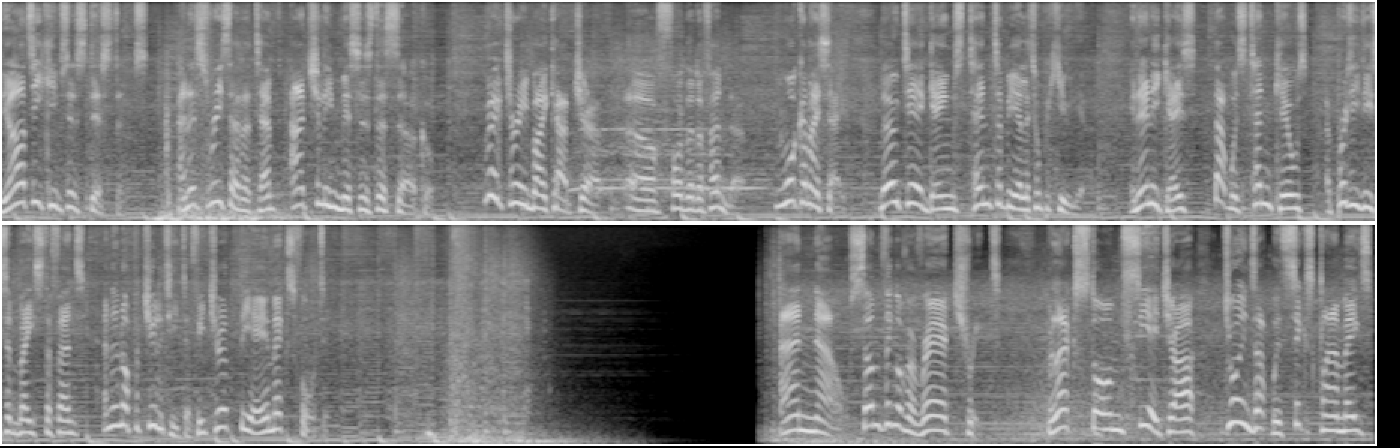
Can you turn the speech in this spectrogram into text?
The arty keeps its distance, and its reset attempt actually misses the circle. Victory by capture, uh, for the defender. What can I say? Low tier games tend to be a little peculiar. In any case, that was 10 kills, a pretty decent base defense, and an opportunity to feature the AMX 40. And now, something of a rare treat. Blackstorm CHR joins up with six clanmates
